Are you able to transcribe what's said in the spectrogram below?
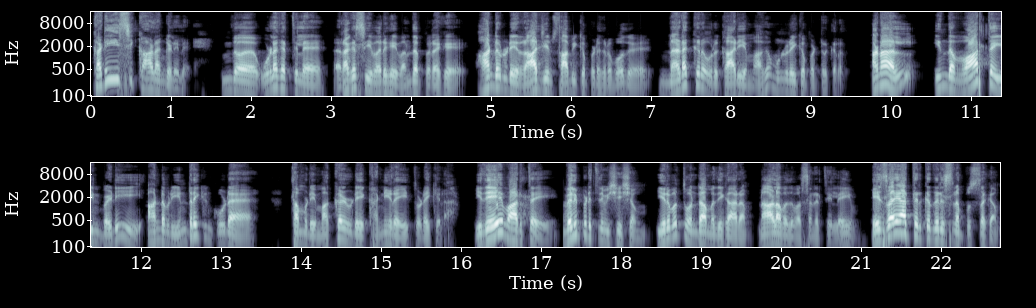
கடைசி காலங்களிலே இந்த உலகத்தில ரகசிய வருகை வந்த பிறகு ஆண்டவருடைய ராஜ்யம் ஸ்தாபிக்கப்படுகிற போது நடக்கிற ஒரு காரியமாக முன்னுரைக்கப்பட்டிருக்கிறது ஆனால் இந்த வார்த்தையின்படி ஆண்டவர் இன்றைக்கும் கூட தம்முடைய மக்களுடைய கண்ணீரை துடைக்கிறார். இதே வார்த்தை வெளிப்படுத்தின விசேஷம் இருபத்தி ஒன்றாம் அதிகாரம் நாலாவது வசனத்திலேயும் எசையாத்திற்கு தரிசன புஸ்தகம்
